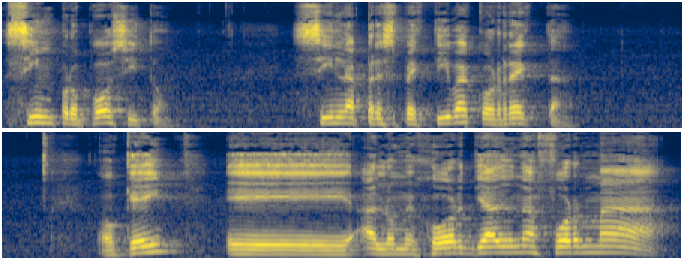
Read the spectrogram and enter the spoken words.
sin propósito, sin la perspectiva correcta, ¿ok? Eh, a lo mejor ya de una forma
